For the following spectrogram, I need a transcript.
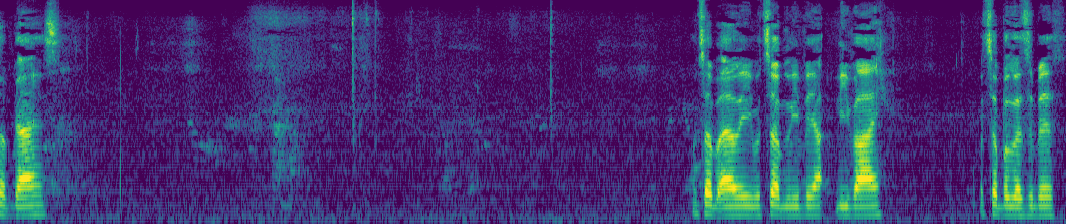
What's up, guys? What's up, Ellie? What's up, Levi? What's up, Elizabeth?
